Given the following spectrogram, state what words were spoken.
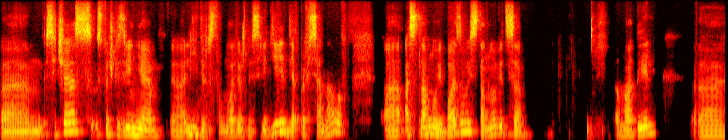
Эм, сейчас, с точки зрения э, лидерства в молодежной среде для профессионалов, а, основной и базовой становится модель э,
